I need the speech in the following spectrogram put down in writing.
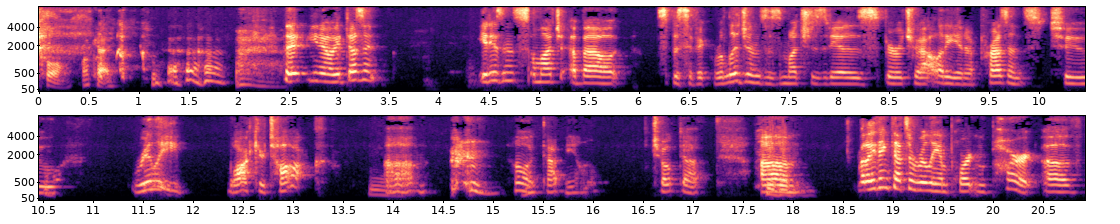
Cool. Okay. that you know, it doesn't. It isn't so much about specific religions as much as it is spirituality and a presence to really walk your talk. Mm. Um, oh, it got me all choked up. Um, but I think that's a really important part of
